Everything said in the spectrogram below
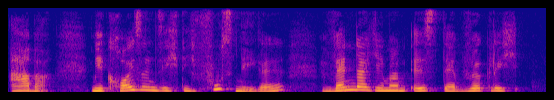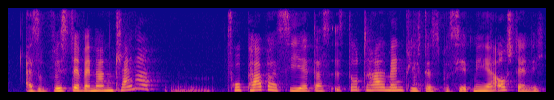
Aber mir kräuseln sich die Fußnägel, wenn da jemand ist, der wirklich also wisst ihr, wenn da ein kleiner Fauxpas passiert, das ist total menschlich, das passiert mir ja auch ständig.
